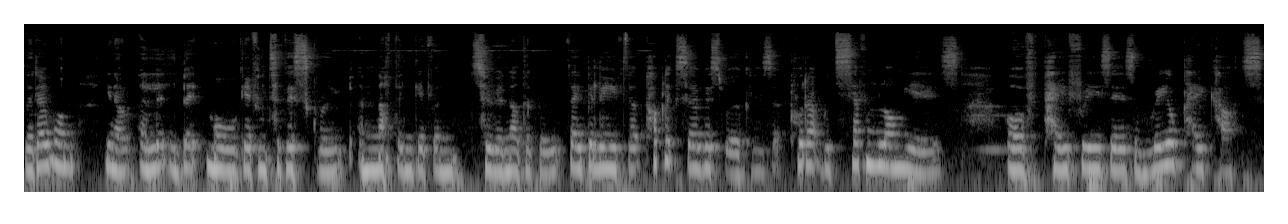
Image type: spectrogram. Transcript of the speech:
They don't want, you know, a little bit more given to this group and nothing given to another group. They believe that public service workers have put up with seven long years of pay freezes and real pay cuts,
